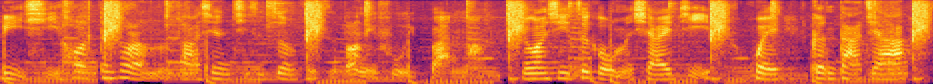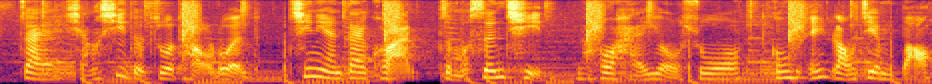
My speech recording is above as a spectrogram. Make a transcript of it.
利息，后来但是后来我们发现，其实政府只帮你付一半啦。没关系，这个我们下一集会跟大家再详细的做讨论。青年贷款怎么申请，然后还有说公诶劳健保，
